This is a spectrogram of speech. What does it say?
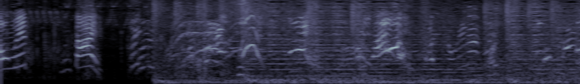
รงวิทย์ มึงตาย เฮ้ยไปไปไปไปไปตรงนี้นะไปไป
